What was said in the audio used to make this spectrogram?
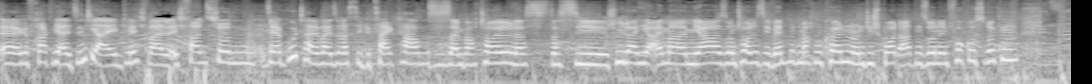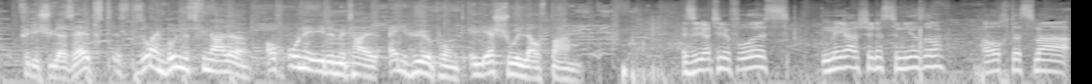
äh, gefragt, wie alt sind die eigentlich, weil ich fand es schon sehr gut teilweise, was sie gezeigt haben. Es ist einfach toll, dass, dass die Schüler hier einmal im Jahr so ein tolles Event mitmachen können und die Sportarten so in den Fokus rücken. Für die Schüler selbst ist so ein Bundesfinale auch ohne Edelmetall ein Höhepunkt in der Schullaufbahn. Also JTFO ist ein mega schönes Turnier so. Auch, dass mal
